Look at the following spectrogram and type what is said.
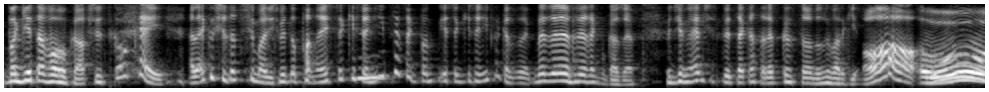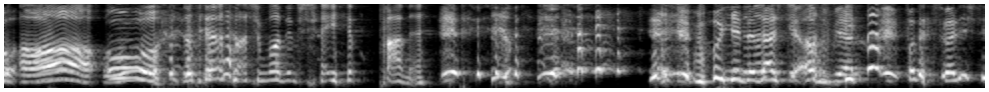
Bagieta wącha, wszystko okej, ale jak już się zatrzymaliśmy, to pana jeszcze kieszeni i plecak, pan jeszcze kieszeni i plecak, plecak, pokaże. Wyciągałem ci z plecaka torebkę z do zmywarki. O! Uuu, o, uuu. No teraz masz młody przejebane. W 11 11 odmian. Podesłaliście...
